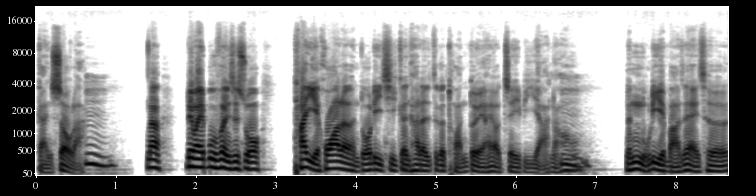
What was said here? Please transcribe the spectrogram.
感受啦。嗯，那另外一部分是说，他也花了很多力气跟他的这个团队还有 JB 啊，然后能努力的把这台车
